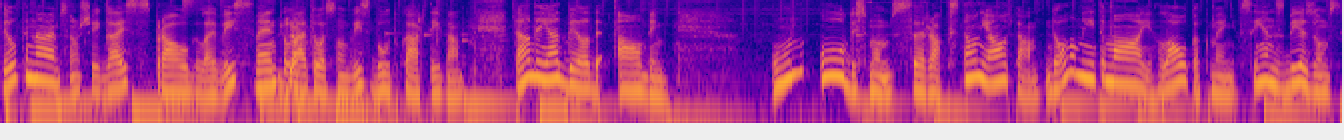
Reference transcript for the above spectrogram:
siltinājums un šī gaisa sprauga, lai viss ventilētos Jā. un viss būtu kārtībā. Tā bija atbilde Aldim. Un Uldis mums raksta un jautā, Dolomīta māja, laukakmeņu, sienas biezums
